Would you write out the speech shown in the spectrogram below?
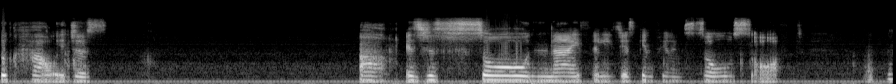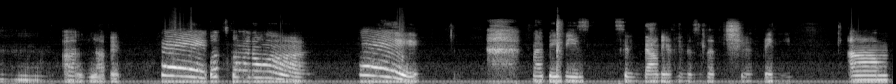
Look how it just ah it's just so nice and leaves your skin feeling so soft. Mm, I love it. Hey what's going on? Hey! My baby's sitting down there in his little chair thingy. Um,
